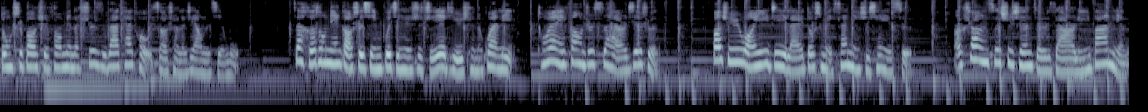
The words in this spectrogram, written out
东视暴雪方面的狮子大开口造成了这样的节目。在合同年搞事情不仅仅是职业体育圈的惯例，同样也放之四海而皆准。暴雪与网易一直以来都是每三年续签一次，而上一次续签则是在二零一八年。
